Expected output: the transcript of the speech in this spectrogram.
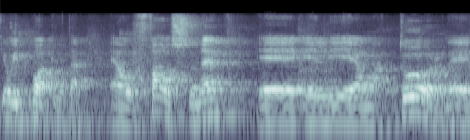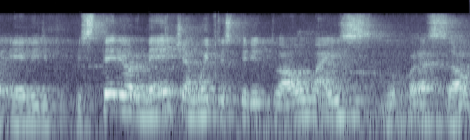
Que o hipócrita é o falso, né? É, ele é um ator, né? ele exteriormente é muito espiritual, mas no coração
